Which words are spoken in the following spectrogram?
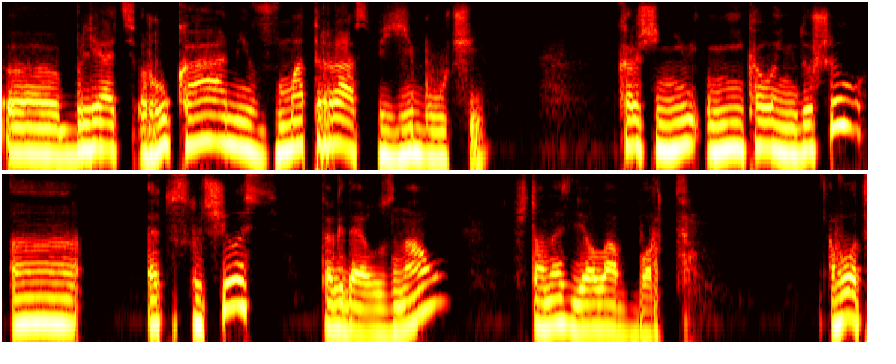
э, блядь, руками в матрас в ебучий. Короче, ни, никого не душил. Э, это случилось, когда я узнал, что она сделала аборт. Вот,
